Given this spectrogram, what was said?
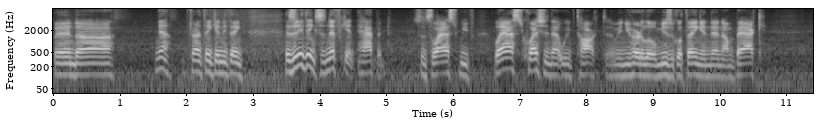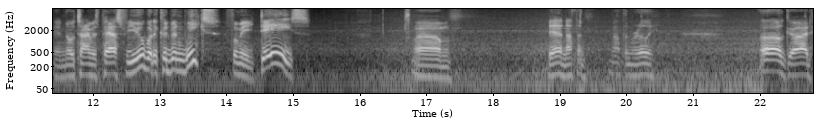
And uh, yeah, trying to think anything. Has anything significant happened since last we've last question that we've talked? I mean, you heard a little musical thing, and then I'm back, and no time has passed for you, but it could have been weeks for me, days. Um, yeah, nothing. Nothing really. Oh, God.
